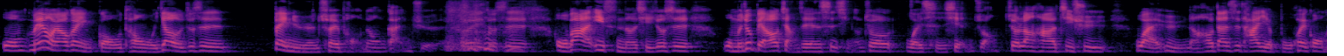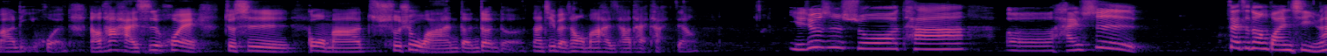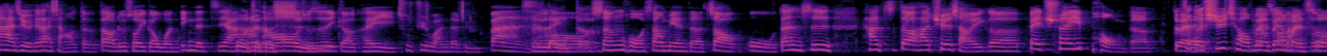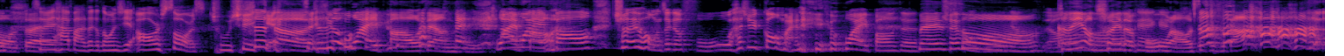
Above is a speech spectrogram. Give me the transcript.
我没有要跟你沟通，我要的就是。被女人吹捧那种感觉，所以就是 我爸的意思呢，其实就是我们就不要讲这件事情了，就维持现状，就让他继续外遇，然后但是他也不会跟我妈离婚，然后他还是会就是跟我妈出去玩等等的，那基本上我妈还是他太太这样。也就是说他，他呃还是。在这段关系，他还是有些他想要得到，比如说一个稳定的家，我觉得是，然后就是一个可以出去玩的旅伴之类的，生活上面的照顾。但是他知道他缺少一个被吹捧的这个需求没有被满足，所以他把这个东西 outsource 出去给，是的，就是外包这样子，外包，外包吹捧这个服务，他去购买了一个外包的，没错，可能也有吹的服务啦，哦、okay, okay. 我是不知道。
